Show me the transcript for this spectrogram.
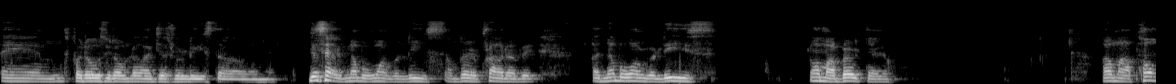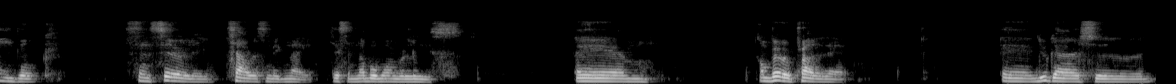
And for those who don't know, I just released um this had a number one release. I'm very proud of it. A number one release on my birthday of my poem book, Sincerely, Tyrus McKnight. It's a number one release. And I'm very proud of that. And you guys should,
